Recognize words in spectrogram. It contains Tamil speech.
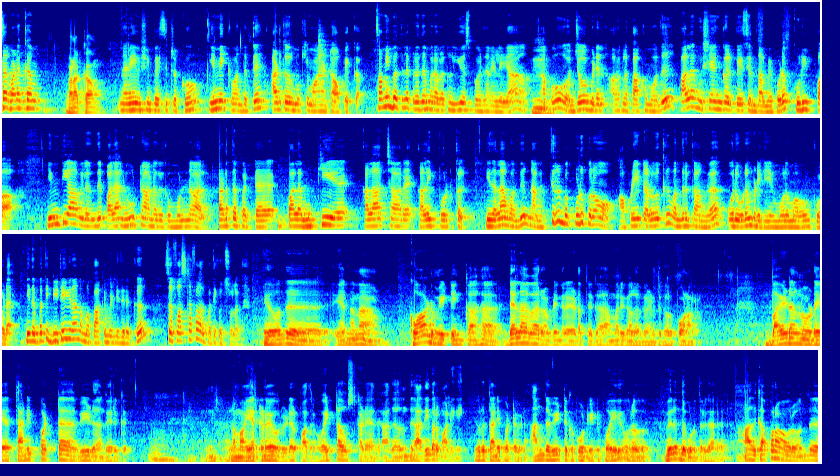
சார் வணக்கம். வணக்கம். நிறைய விஷயம் பேசிட்டு இருக்கோம். இன்னைக்கு வந்துட்டு அடுத்த ஒரு முக்கியமான டாபிக் சமீபத்தில் பிரதமர் அவர்கள் யூஎஸ் போயிருந்தார் இல்லையா? அப்போ ஜோ பிடன் அவர்களை பார்க்கும்போது பல விஷயங்கள் பேசியிருந்தாலுமே கூட குறிப்பா இந்தியாவிலிருந்து பல நூற்றாண்டுகளுக்கு முன்னால் கடத்தப்பட்ட பல முக்கிய கலாச்சார கலைப்பொருட்கள். இதெல்லாம் வந்து நாங்கள் திரும்ப கொடுக்குறோம் அப்படின்ற அளவுக்கு வந்திருக்காங்க ஒரு உடன்படிக்கையின் மூலமாகவும் கூட. இதை பற்றி டீட்டெயிலாக நம்ம பார்க்க வேண்டியது இருக்குது ஸோ ஃபர்ஸ்ட் ஆஃப் ஆல் அதை பற்றி கொஞ்சம் சொல்லுங்கள் இது வந்து என்னென்னா குவாட் மீட்டிங்க்காக டெலவர் அப்படிங்கிற இடத்துக்கு அமெரிக்காவில் இருக்கிற இடத்துக்கு அவர் போனார். பைடனுடைய தனிப்பட்ட வீடு அங்கே இருக்குது நம்ம ஏற்கனவே ஒரு வீடியோ பார்த்துருக்கோம். ஒயிட் ஹவுஸ் கிடையாது. அது வந்து அதிபர் மாளிகை. இவர் தனிப்பட்ட வீடு. அந்த வீட்டுக்கு கூட்டிகிட்டு போய் ஒரு விருந்து கொடுத்துருக்காரு. அதுக்கப்புறம் அவர் வந்து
